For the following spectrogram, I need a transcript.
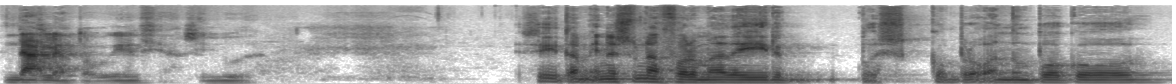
darle a tu audiencia, sin duda. Sí, también es una forma de ir, pues, comprobando un poco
